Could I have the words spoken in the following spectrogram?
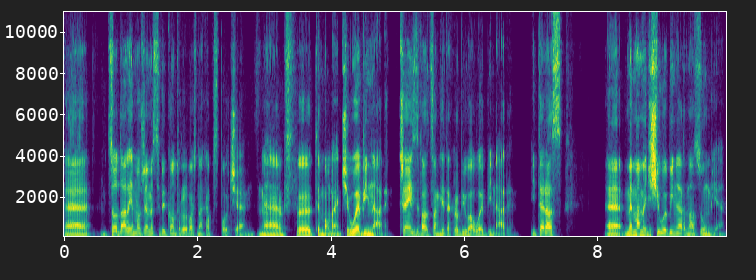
E, co dalej możemy sobie kontrolować na HubSpocie e, w tym momencie? Webinary. Część z Was w ankietach robiła webinary. I teraz e, my mamy dzisiaj webinar na Zoomie.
